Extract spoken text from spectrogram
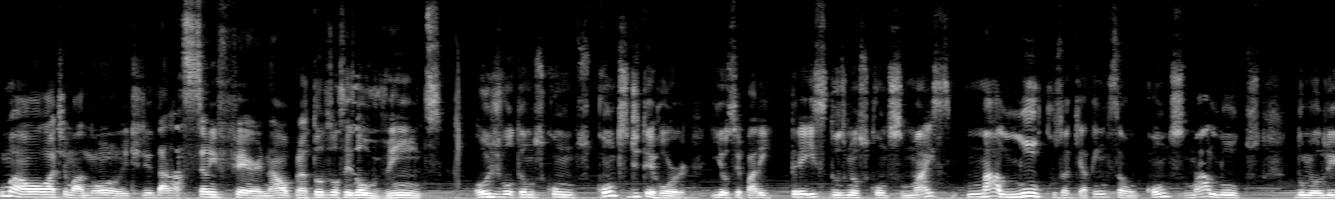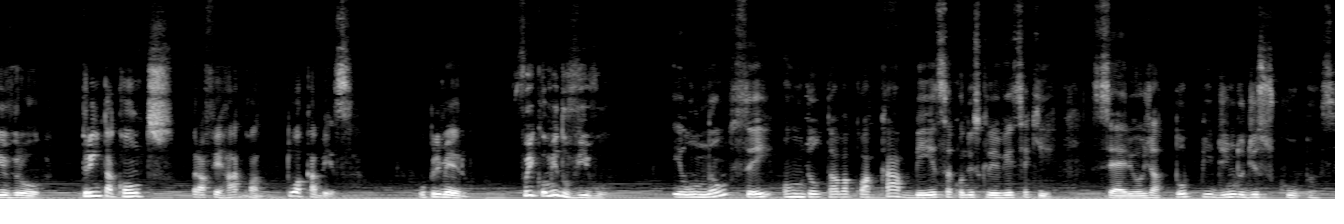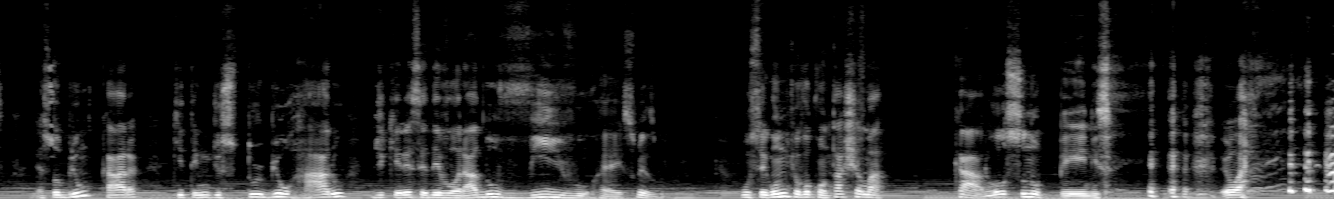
Uma ótima noite de danação infernal para todos vocês ouvintes. Hoje voltamos com os contos de terror e eu separei três dos meus contos mais malucos aqui. Atenção, contos malucos do meu livro 30 Contos para ferrar com a tua cabeça. O primeiro, Fui comido vivo. Eu não sei onde eu tava com a cabeça quando eu escrevi esse aqui. Sério, eu já tô pedindo desculpas. É sobre um cara que tem um distúrbio raro de querer ser devorado vivo. É isso mesmo. O segundo que eu vou contar chama Caroço no Pênis. eu,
